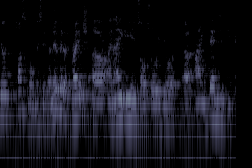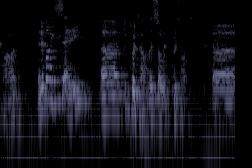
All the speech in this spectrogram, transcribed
not possible. This is a little bit of French, or an ID, it's also your uh, identity card. And if I say uh, to put out, let's start with put out, uh,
